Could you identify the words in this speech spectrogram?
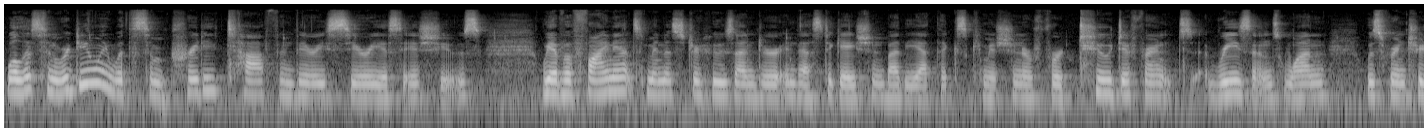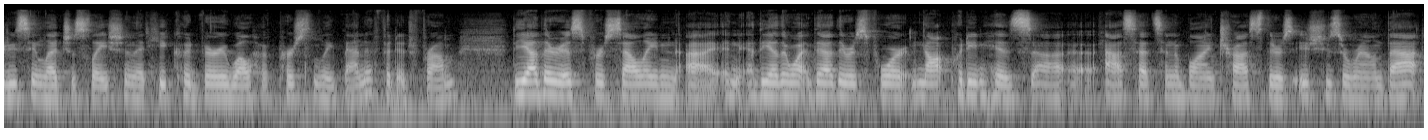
Well, listen, we're dealing with some pretty tough and very serious issues. We have a finance minister who's under investigation by the Ethics Commissioner for two different reasons. One was for introducing legislation that he could very well have personally benefited from. The other is for selling, uh, and the other one, the other is for not putting his uh, assets in a blind trust. There's issues around that,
